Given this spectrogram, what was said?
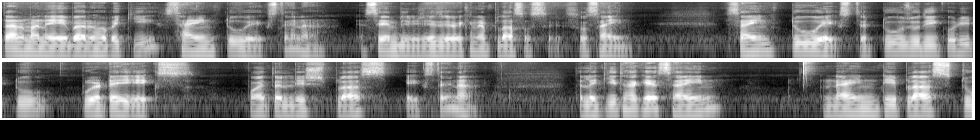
তার মানে এবার হবে কি? সাইন টু এক্স তাই না? সেম জিনিস, এই যে এখানে প্লাস আছে so sine sine two x তো টু যদি করি টু পুরোটাই এক্স পঁয়তাল্লিশ প্লাস এক্স তাই না? তাহলে কি থাকে? Sine ninety plus two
